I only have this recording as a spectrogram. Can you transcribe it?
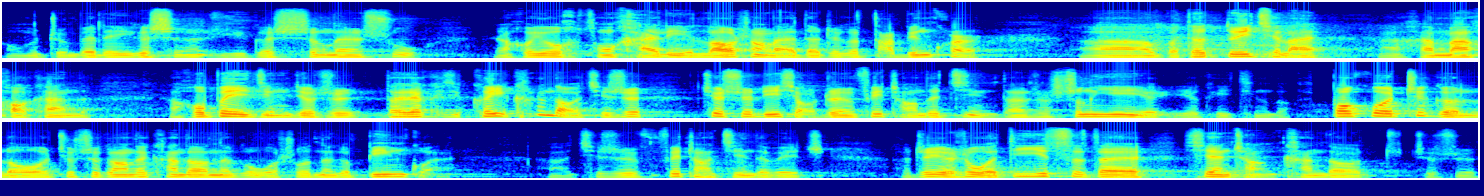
我们准备了一个圣一个圣诞树，然后有从海里捞上来的这个大冰块儿，啊，把它堆起来，啊，还蛮好看的。然后背景就是大家可以可以看到，其实确实离小镇非常的近，但是声音也也可以听到。包括这个楼，就是刚才看到那个我说那个宾馆，其实非常近的位置。这也是我第一次在现场看到，就是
